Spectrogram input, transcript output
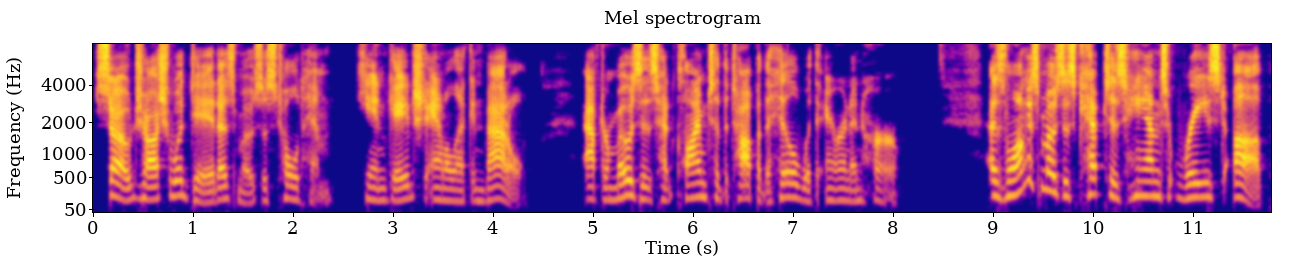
So Joshua did as Moses told him. He engaged Amalek in battle after Moses had climbed to the top of the hill with Aaron and Hur. As long as Moses kept his hands raised up,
